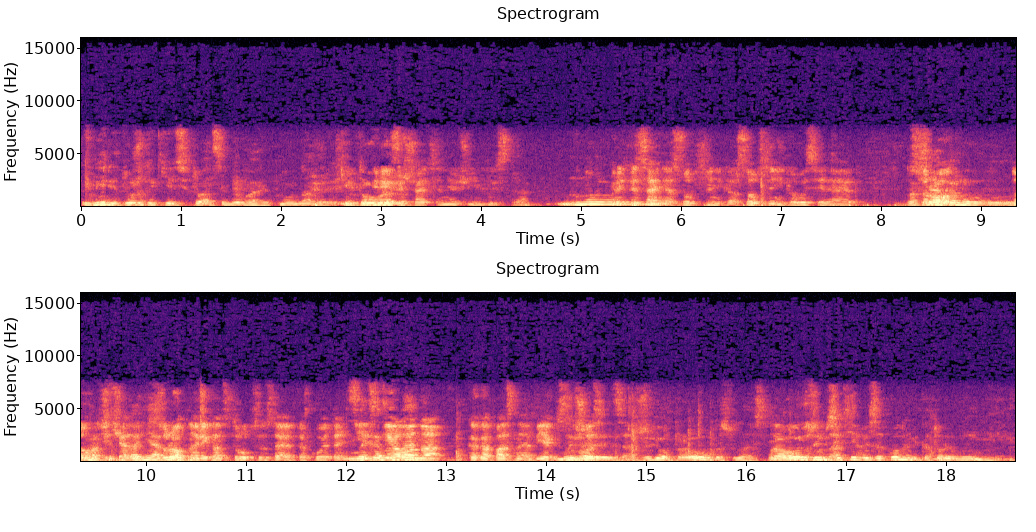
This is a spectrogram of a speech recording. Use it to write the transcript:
В мире тоже такие ситуации бывают. Ну, надо И каким-то образом. решается не очень быстро. Ну, Предписание собственника, собственника выселяют. по Срок. всякому, Дом понятно. срок на реконструкцию ставят такой-то, не Законодатель- сделано, как опасный объект Мы же сносится. живем в правовом государстве, и Правовом пользуемся государстве. теми законами, которые мы имеем.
